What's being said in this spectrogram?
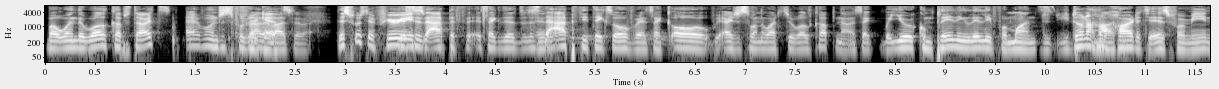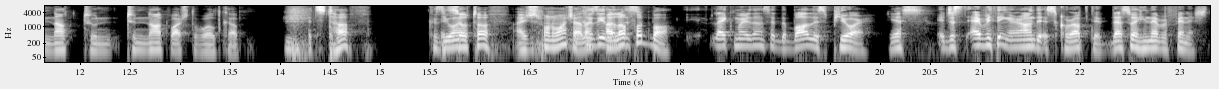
but when the World Cup starts, everyone just forgot Forgets. about it. This was infuriating. This is apathy. It's like the, just the apathy takes over. It's like, oh, I just want to watch the World Cup now. It's like, but you were complaining Lily for months. You don't know how hard it is for me not to to not watch the World Cup. it's tough. 'Cause it's you so tough. I just want to watch it. I, Because like, you I love this- football. Like Maradona said, the ball is pure. Yes. It just everything around it is corrupted. That's why he never finished.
